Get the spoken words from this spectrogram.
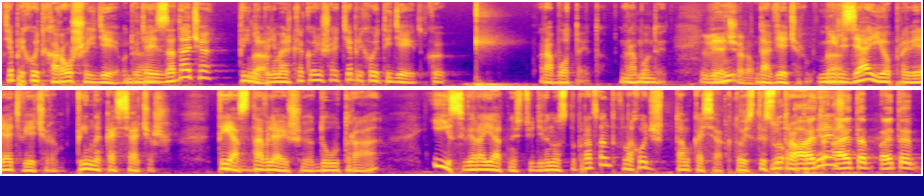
тебе приходит хорошая идея. Вот у тебя есть задача, ты не понимаешь, как ее решать, тебе приходит идея. Ты такой, работает, работает. Вечером. Не- да, вечером. Да. Нельзя ее проверять вечером. Ты накосячишь. Ты оставляешь ее до утра, и с вероятностью 90% находишь там косяк. То есть ты с Ну, утра а, это, проверяешь... а, это, а это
